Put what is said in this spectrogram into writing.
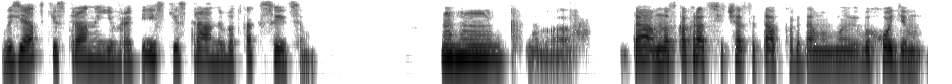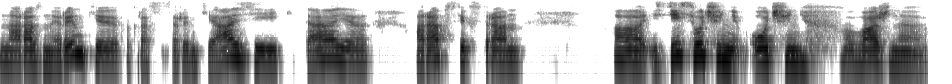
в азиатские страны, европейские страны, вот как с этим? Угу. Да, у нас как раз сейчас этап, когда мы выходим на разные рынки, как раз рынки Азии, Китая, арабских стран. А, и здесь очень-очень важно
